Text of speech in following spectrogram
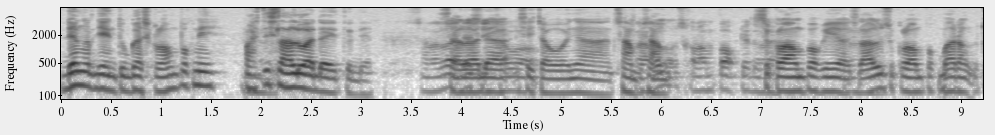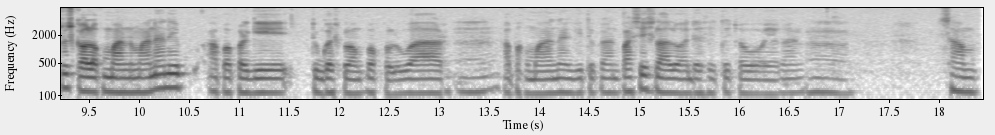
dia ngerjain tugas kelompok nih pasti Hmm. selalu ada itu dia selalu, selalu ada, ada si si cowok cowoknya sampai sampai sekelompok gitu kan. sekelompok iya Hmm. selalu sekelompok bareng terus kalau ke mana-mana nih apa pergi tugas kelompok keluar Hmm, apa ke mana gitu kan pasti selalu ada situ cowok ya kan hmm. sampai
